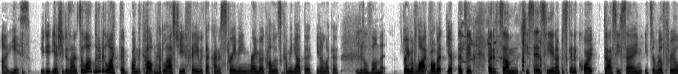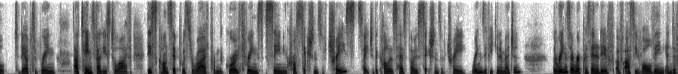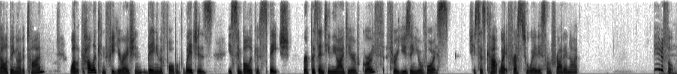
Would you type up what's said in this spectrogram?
Uh, yes. Did, yeah, she designed it. It's a lot, little bit like the one that Carlton had last year, Fee, with that kind of streaming rainbow colours coming out the, you know, like a little vomit stream of light vomit. Yep, that's it. But it's um, she says here, and I'm just going to quote Darcy saying, "It's a real thrill to be able to bring our team's values to life. This concept was derived from the growth rings seen in cross sections of trees. So each of the colours has those sections of tree rings, if you can imagine." The rings are representative of us evolving and developing over time, while the colour configuration, being in the form of wedges, is symbolic of speech, representing the idea of growth through using your voice. She says, Can't wait for us to wear this on Friday night. Beautiful.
